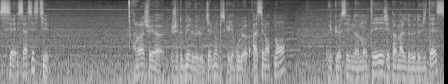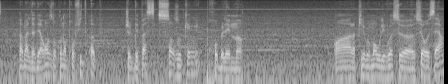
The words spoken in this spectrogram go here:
c'est assez stylé. Alors là je vais, je vais doubler le, camion parce qu'il roule assez lentement. Vu que c'est une montée, j'ai pas mal de, vitesse, pas mal d'adhérence, donc on en profite, hop, je le dépasse sans aucun problème. Voilà, pile au moment où les voies se, resserrent.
